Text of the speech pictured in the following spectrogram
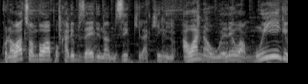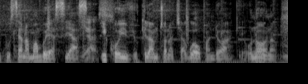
Kuna watu ambao wapo karibu zaidi na mziki lakini hawana uelewa mwingi kuhusiana na mambo ya siasa. Yes. iko hivyo kila mtu anachagua upande wake unaona? Mm.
